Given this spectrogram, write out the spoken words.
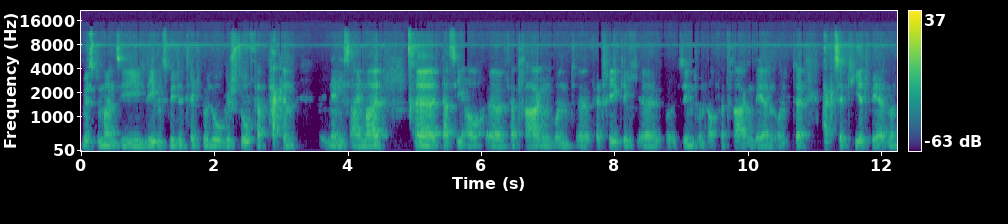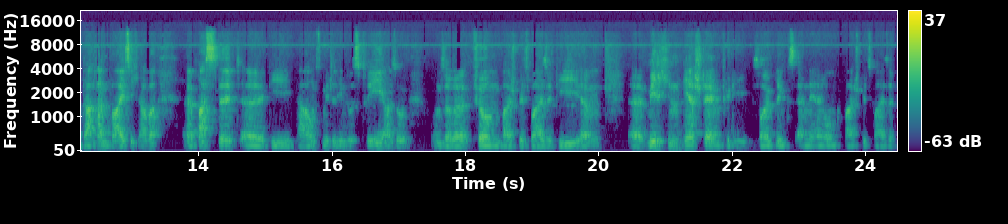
müsste man sie lebensmitteltechnologisch so verpacken, nenne ich es einmal, äh, dass sie auch äh, vertragen und äh, verträglich äh, sind und auch vertragen werden und akzeptiert werden. Und daran weiß ich aber, äh, bastelt äh, die Nahrungsmittelindustrie, also unsere Firmen beispielsweise, die ähm, äh, Milchen herstellen für die Säuglingsernährung beispielsweise,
